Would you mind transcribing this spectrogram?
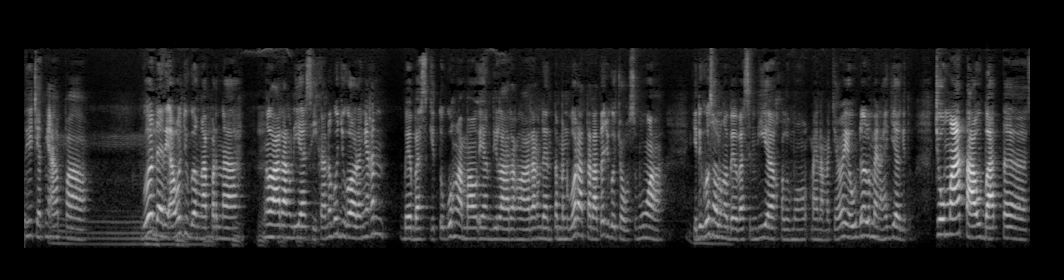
dia chatnya apa. Hmm. gue dari awal juga nggak pernah ngelarang dia sih karena gue juga orangnya kan bebas gitu. Gue nggak mau yang dilarang-larang dan temen gue rata-rata juga cowok semua. Jadi gue selalu ngebebasin dia kalau mau main sama cewek ya udah lu main aja gitu. Cuma tahu batas.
